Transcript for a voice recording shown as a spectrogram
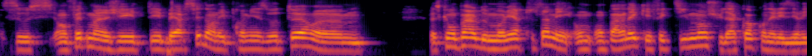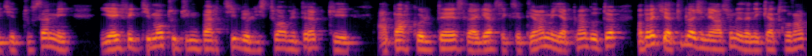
c'est aussi. En fait, moi, j'ai été bercé dans les premiers auteurs parce qu'on parle de Molière, tout ça, mais on, parlait qu'effectivement, je suis d'accord qu'on est les héritiers de tout ça, mais il y a effectivement toute une partie de l'histoire du théâtre qui est, à part Coltès, Lagarce, etc., mais il y a plein d'auteurs. En fait, il y a toute la génération des années 80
